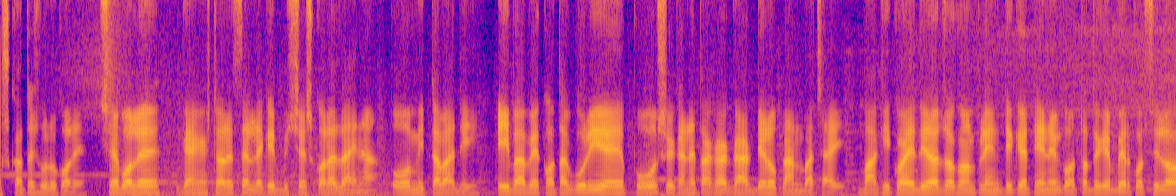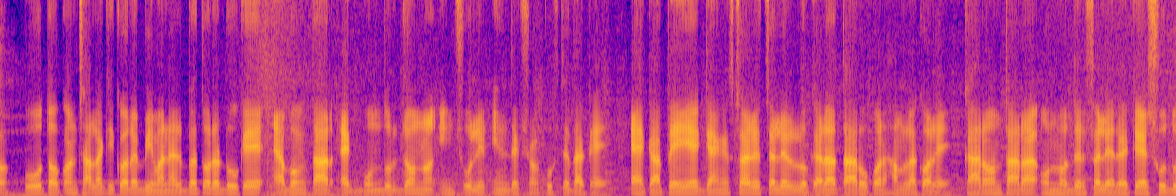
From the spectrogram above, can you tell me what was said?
উস্কাতে শুরু করে। সে বলে, গ্যাংস্টারের ছেলেকে বিশ্বাস করা যায় না, ও মিথ্যাবাদী। এইভাবে কথা ঘুরিয়ে পো সেখানে থাকা গার্ডদেরও প্রাণ বাঁচায়। বাকি কয়েদিরা যখন প্লেনটিকে ট্রেনের গর্ত থেকে বের করছিল ও তখন চালাকি করে বিমানের ভেতরে ঢুকে এবং তার এক বন্ধুর জন্য ইন্স্যুরেন্স ইনসুলিন ইনজেকশন খুঁজতে থাকে। একা পেয়ে গ্যাংস্টারের ছেলের লোকেরা তার উপর হামলা করে, কারণ তারা অন্যদের ফেলে রেখে শুধু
